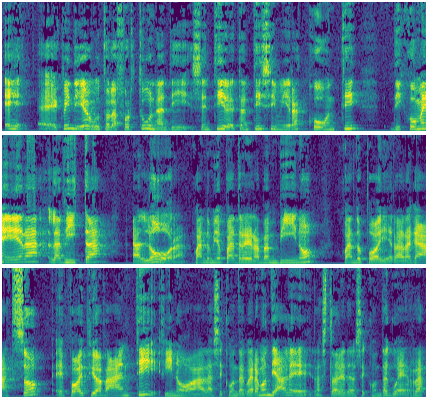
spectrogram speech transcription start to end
e, e quindi io ho avuto la fortuna di sentire tantissimi racconti di come era la vita allora, quando mio padre era bambino, quando poi era ragazzo e poi più avanti fino alla seconda guerra mondiale, la storia della seconda guerra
